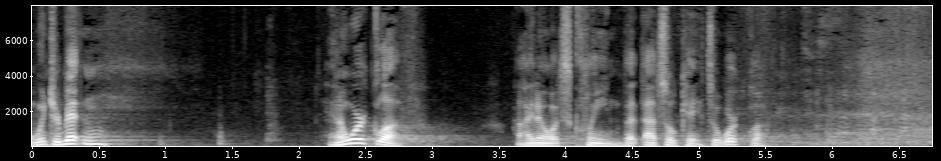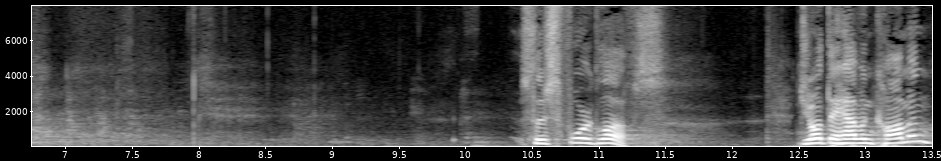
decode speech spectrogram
a winter mitten, and a work glove, I know it's clean, but that's okay. It's a work glove. so there's four gloves. Do you know what they have in common?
